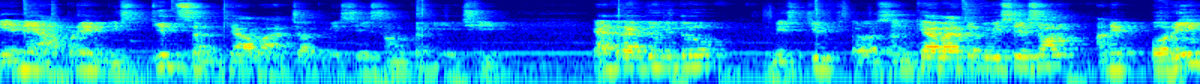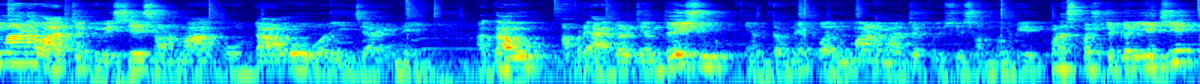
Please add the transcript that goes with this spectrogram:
તેને આપણે નિશ્ચિત સંખ્યાવાચક વિશેષણ કહીએ છીએ. યાદ રાખજો મિત્રો, નિશ્ચિત સંખ્યાવાચક વિશેષણ અને પરિમાણવાચક વિશેષણમાં ગોટાળો વળી જાય નહીં. અગાઉ આપણે આગળ જેમ જઈશું, એમ તમને પરિમાણવાચક વિશેષણનો ભેદ પણ સ્પષ્ટ કરીએ છીએ.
